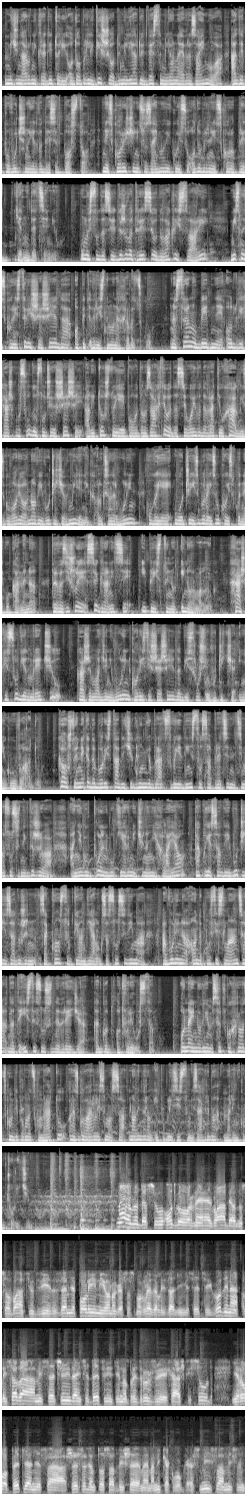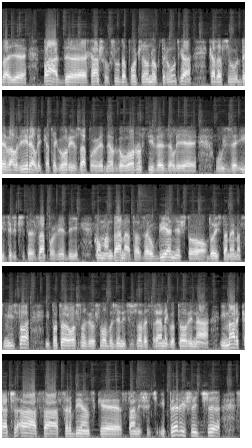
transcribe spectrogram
međunarodni kreditori odobrili više od milijardu i 200 miliona evra zajmova, a da je povučeno jedva 10%. Neiskorišćeni su zajmovi koji su odobreni skoro pred jednu deceniju. Umesto da se država trese od ovakvih stvari, mi smo iskoristili Šešelja da opet vrisnemo na Hrvatsku – Na stranu bedne odluke Haškog suda u slučaju Šešelj, ali to što je povodom zahteva da se Vojvoda vrati u Hag izgovorio novi Vučićev miljenik Aleksandar Vulin, koga je u oči izbora izvukao ispod nekog kamena, prevazišlo je sve granice i pristojnog i normalnog. Haški sud jednom rečiju, kaže mlađani Vulin, koristi Šešelja da bi srušio Vučića i njegovu vladu. Kao što je nekada Boris Tadić glumio bratstvo i jedinstvo sa predsednicima susednih država, a njegov pulen Vuk Jeremić na njih lajao, tako je sada i Vučić zadužen za konstruktivan dijalog sa susedima, a Vulina onda pusti slanca da te iste susede vređa kad god otvori usta. O najnovijem srpsko-hrvatskom diplomatskom ratu razgovarali smo sa novinarom i publicistom iz Zagreba Marinkom Čulićem. Naravno da su odgovorne vlade, odnosno vlasti u dvije zemlje po liniji onoga što smo gledali zadnjih mjeseci i godina, ali sada mi se čini da im se definitivno pridružuje Haški sud, jer ovo petljanje sa Šešeljom to sad više nema nikakvog smisla. Mislim da je pad e, Haškog suda počeo onog trenutka kada su devalvirali kategoriju zapovjedne odgovornosti, vezali je uz izričite zapovjedi komandanata za ubijanje, što doista nema smisla i po toj osnovi oslobođeni su s ove strane Gotovina i Markač, a sa Srbijanske Stanišić i Perišić.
